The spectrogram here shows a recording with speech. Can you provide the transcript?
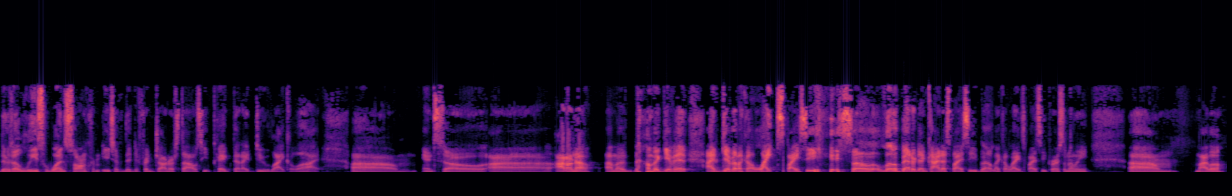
there's at least one song from each of the different genre styles he picked that I do like a lot. Um, and so, uh, I don't know. I'm a, I'm gonna give it, I'd give it like a light spicy. so a little better than kind of spicy, but like a light spicy personally. Um, Milo.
